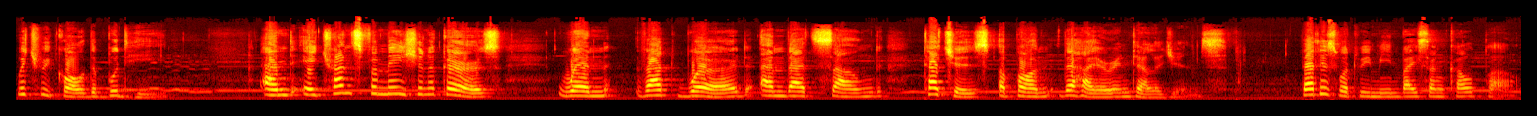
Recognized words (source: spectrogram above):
which we call the buddhi. And a transformation occurs when that word and that sound touches upon the higher intelligence. That is what we mean by sankalpa.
